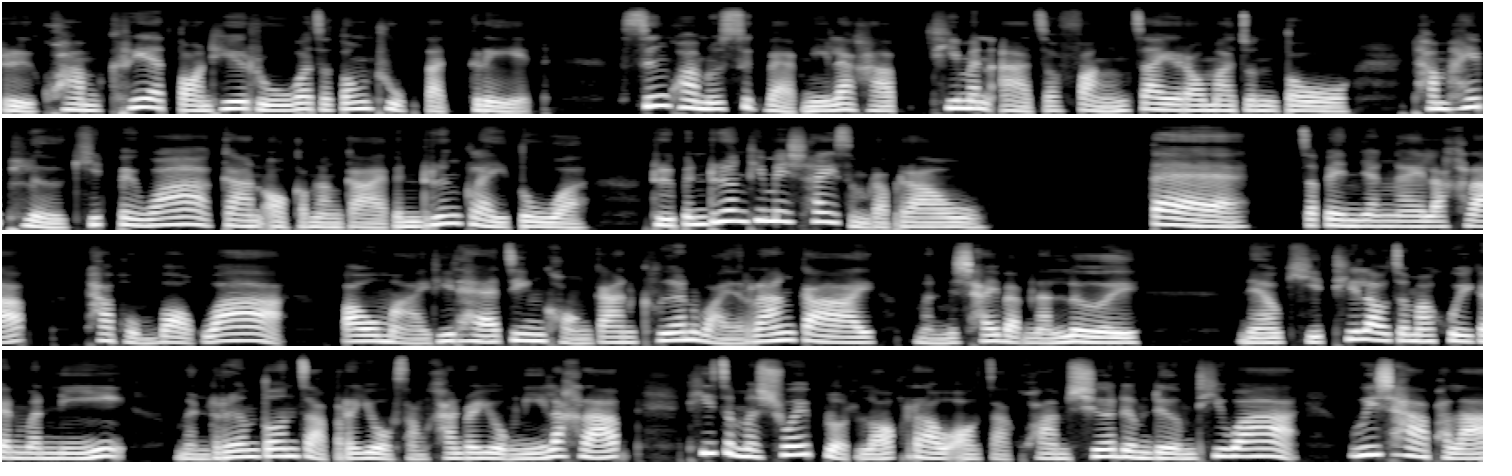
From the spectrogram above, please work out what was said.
หรือความเครียดตอนที่รู้ว่าจะต้องถูกตัดเกรด ซึ่งความรู้สึกแบบนี้แหละครับ ที่มันอาจจะฝังใจเรามาจนโตทำให้เผลอคิดไปว่าการออกกำลังกายเป็นเรื่องไกลตัว หรือเป็นเรื่องที่ไม่ใช่สำหรับเรา แต่จะเป็นยังไงล่ะครับ ถ้าผมบอกว่าเป้าหมายที่แท้จริงของการเคลื่อนไหวร่างกาย มันไม่ใช่แบบนั้นเลย แนวคิดที่เราจะมาคุยกันวันนี้ มันเริ่มต้นจากประโยคสำคัญประโยคนี้ล่ะครับ ที่จะมาช่วยปลดล็อกเราออกจากความเชื่อเดิมๆที่ว่า วิชาพละ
